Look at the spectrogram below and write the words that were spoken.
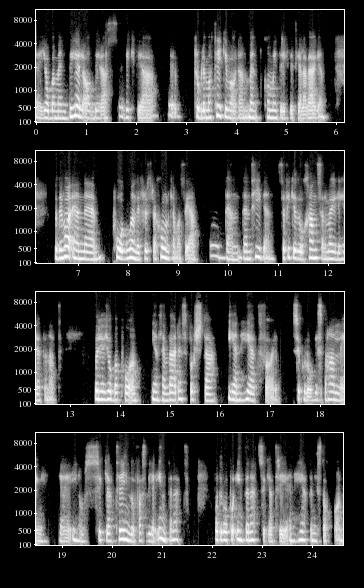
eh, jobba med en del av deras viktiga eh, problematik i vardagen, men kom inte riktigt hela vägen. Så det var en eh, pågående frustration kan man säga, den, den tiden. Så fick jag då chansen och möjligheten att börja jobba på egentligen världens första enhet för psykologisk behandling inom psykiatrin då, fast via internet. Och det var på internetpsykiatrienheten i Stockholm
